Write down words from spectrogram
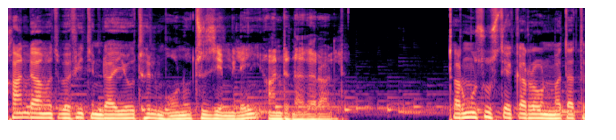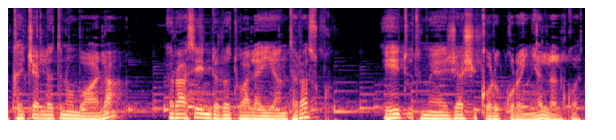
ከአንድ ዓመት በፊት እንዳየሁት ህልም ሆኖ ትዝ የሚለኝ አንድ ነገር አለ። ጠርሙስ ውስጥ የቀረውን መጠጥ ከጨለጥነው በኋላ ራሴን ደረቷ ላይ ያንተራስኩ ይሄ ጡት መያዣሽ ይቆረቁረኛል አልኳት።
